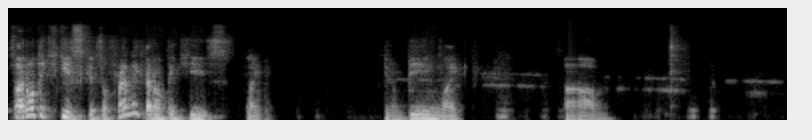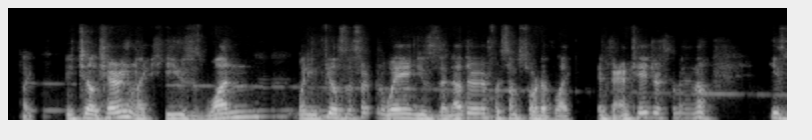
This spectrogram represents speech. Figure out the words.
so i don't think he's schizophrenic i don't think he's like you know being like um like utilitarian like he uses one when he feels a certain way and uses another for some sort of like advantage or something no he's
